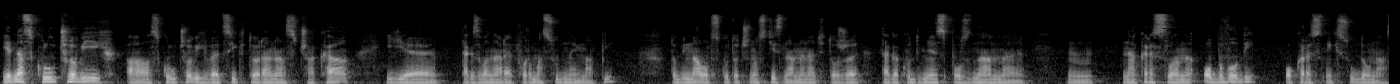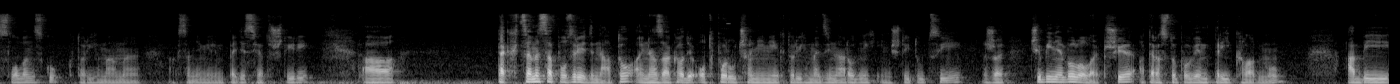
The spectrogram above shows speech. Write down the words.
jedna z kľúčových, uh, z kľúčových vecí, ktorá nás čaká, je tzv. reforma súdnej mapy. To by malo v skutočnosti znamenať to, že tak ako dnes poznáme mm, nakreslené obvody okresných súdov na Slovensku, ktorých máme, ak sa nemýlim, 54. A, tak chceme sa pozrieť na to, aj na základe odporúčaní niektorých medzinárodných inštitúcií, že či by nebolo lepšie, a teraz to poviem príkladmo, aby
